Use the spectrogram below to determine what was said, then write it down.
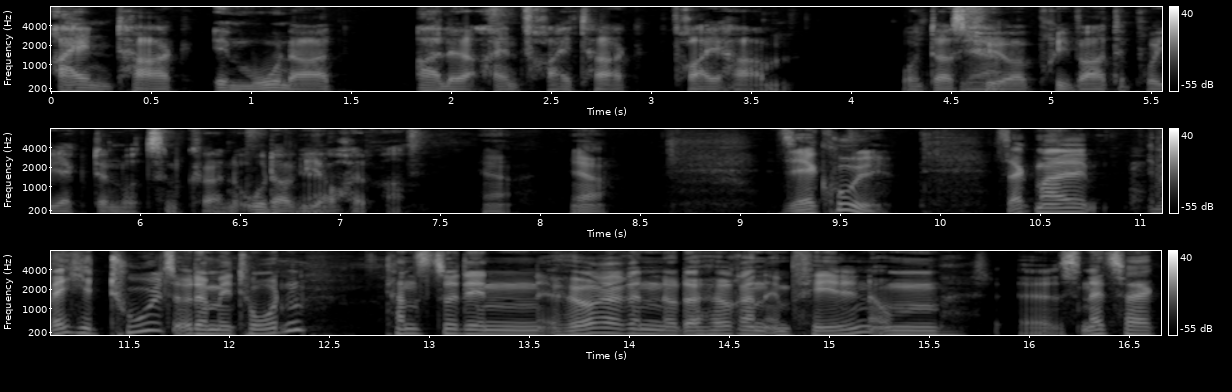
einen Tag im Monat alle einen Freitag frei haben? Und das ja. für private Projekte nutzen können oder wie ja. auch immer. Ja, ja. Sehr cool. Sag mal, welche Tools oder Methoden kannst du den Hörerinnen oder Hörern empfehlen, um äh, das Netzwerk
